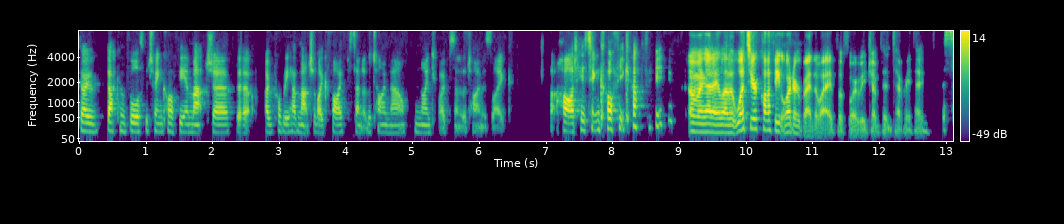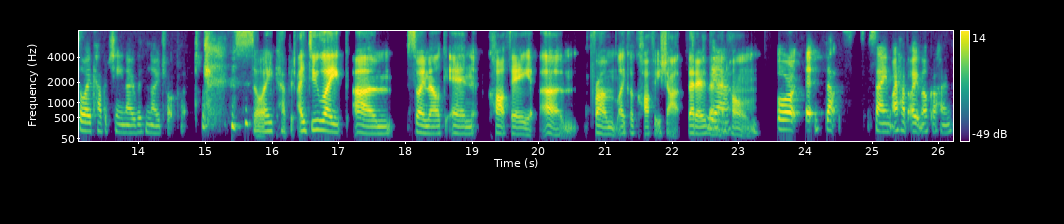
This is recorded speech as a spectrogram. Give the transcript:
go back and forth between coffee and matcha, but I probably have matcha like 5% of the time now. 95% of the time is like hard hitting coffee caffeine. Oh my god, I love it. What's your coffee order, by the way, before we jump into everything? Soy cappuccino with no chocolate. soy cappuccino. I do like um soy milk in coffee um from like a coffee shop better than yeah. at home. Or uh, that's same. I have oat milk at home.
